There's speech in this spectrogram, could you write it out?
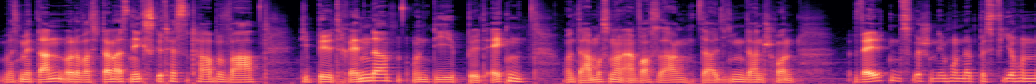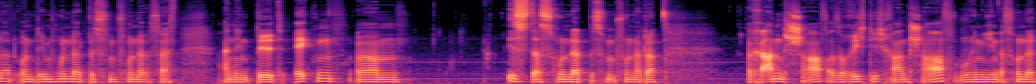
Was mir dann oder was ich dann als nächstes getestet habe, war die Bildränder und die Bildecken. Und da muss man einfach sagen, da liegen dann schon Welten zwischen dem 100 bis 400 und dem 100 bis 500. Das heißt, an den Bildecken ähm, ist das 100 bis 500er randscharf, also richtig randscharf, wohingegen das 100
